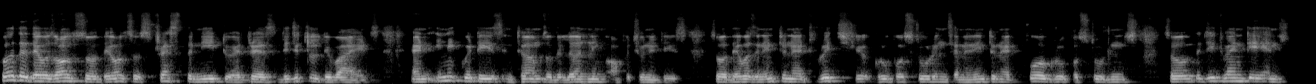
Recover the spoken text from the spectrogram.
Further, there was also, they also stressed the need to address digital divides and inequities in terms of the learning opportunities. So there was an internet rich group of students and an internet poor group of students. So the G20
